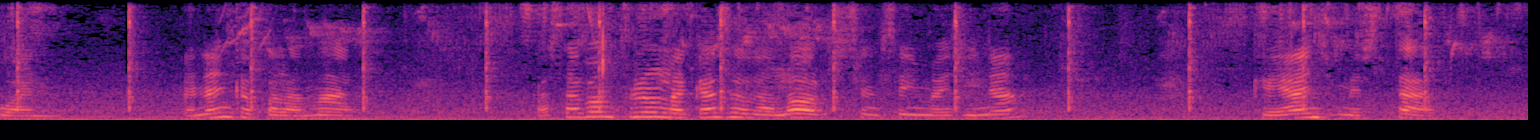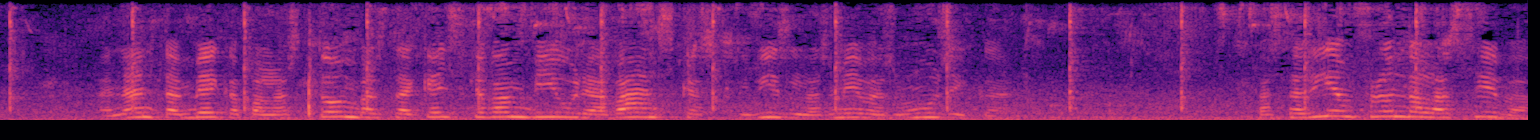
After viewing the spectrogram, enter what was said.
quan, anant cap a la mar, passava enfront la casa de l'Hort sense imaginar que anys més tard, anant també cap a les tombes d'aquells que van viure abans que escrivís les meves músiques, passaria enfront de la seva,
